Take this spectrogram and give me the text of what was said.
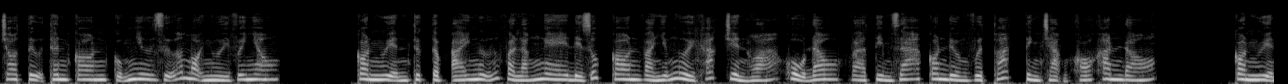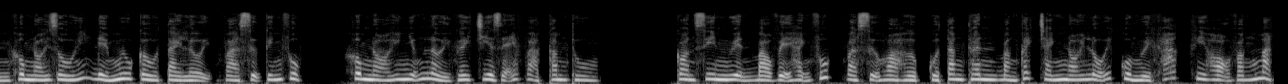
cho tự thân con cũng như giữa mọi người với nhau. Con nguyện thực tập ái ngữ và lắng nghe để giúp con và những người khác chuyển hóa khổ đau và tìm ra con đường vượt thoát tình trạng khó khăn đó. Con nguyện không nói dối để mưu cầu tài lợi và sự kính phục, không nói những lời gây chia rẽ và căm thù. Con xin nguyện bảo vệ hạnh phúc và sự hòa hợp của tăng thân bằng cách tránh nói lỗi của người khác khi họ vắng mặt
